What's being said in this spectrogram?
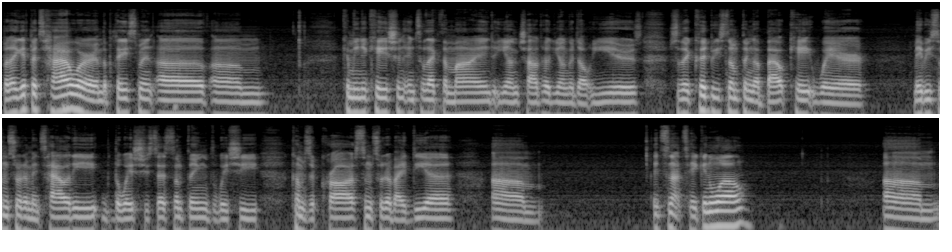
But I get the tower and the placement of um, communication, intellect, the mind, young childhood, young adult years. So there could be something about Kate where maybe some sort of mentality, the way she says something, the way she comes across, some sort of idea, um, it's not taken well. Um,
